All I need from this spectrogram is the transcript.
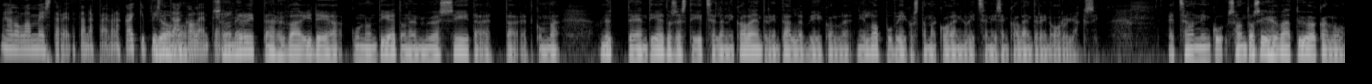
Mehän ollaan mestareita tänä päivänä. Kaikki pistetään Joo, kalenteriin. Se on erittäin hyvä idea, kun on tietoinen myös siitä, että, että kun mä nyt teen tietoisesti itselleni kalenterin tälle viikolle, niin loppuviikosta mä koen jo itseni sen kalenterin orjaksi. Et se, on niinku, se on tosi hyvä työkalu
